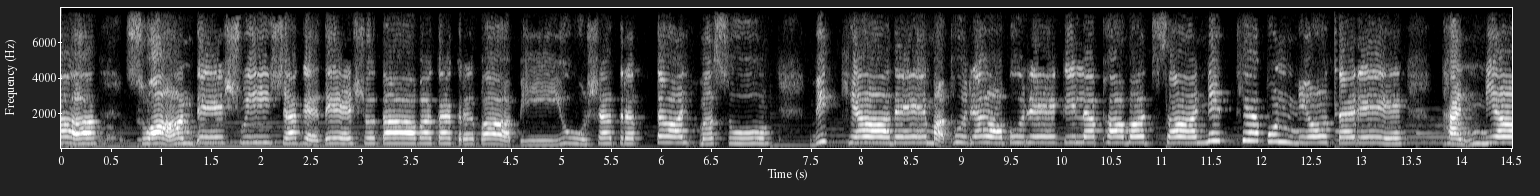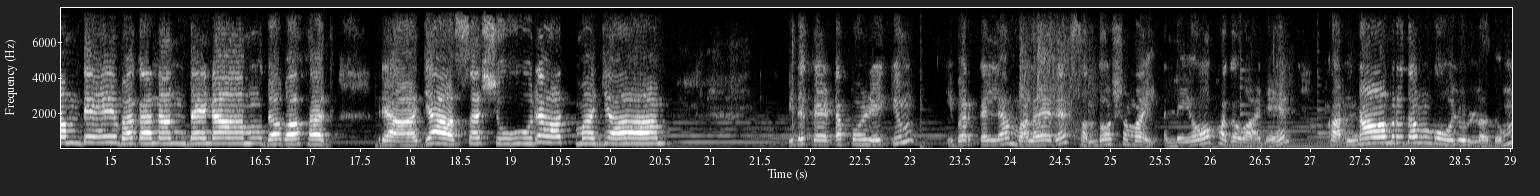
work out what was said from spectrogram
സ്വാന്തേഷ്വീശഗദേഷു താവക കൃപാ പീയൂഷ തൃപ്താത്മസു വിഖ്യാതേ മധുരാപുരേ കില ഭവത് സാന്നിധ്യ പുണ്യോത്തരേ ധന്യാം ദേവകനന്ദനാമുദവഹത് രാജാ സശൂരാത്മജാം ഇത് കേട്ടപ്പോഴേക്കും ഇവർക്കെല്ലാം വളരെ സന്തോഷമായി. അല്ലയോ ഭഗവാനെ? കർണാമൃതം പോലുള്ളതും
